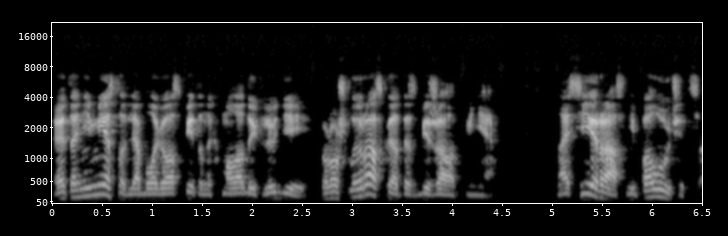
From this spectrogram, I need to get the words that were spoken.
Это не место для благовоспитанных молодых людей. В прошлый раз, когда ты сбежал от меня. На сей раз не получится.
